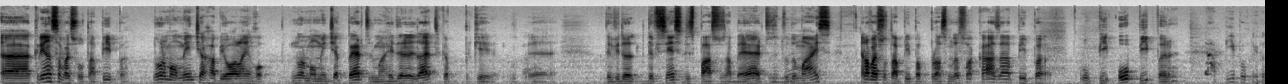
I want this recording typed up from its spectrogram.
a criança vai soltar pipa, normalmente a rabiola enro- normalmente é perto de uma rede elétrica, porque é, devido à deficiência de espaços abertos e tudo mais, ela vai soltar pipa próximo da sua casa, a pipa, o, pi, o pipa, né? A pipa, o pipa.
